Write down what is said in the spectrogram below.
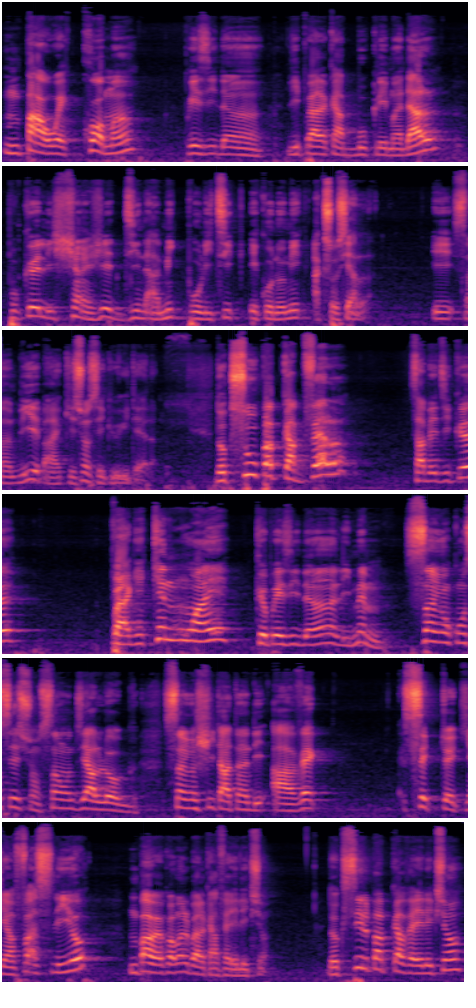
M pa we koman prezident li pral kap boukle mandal, pour que les changer dynamique politique, économique et sociale. Et sans oublier par la question sécuritaire. Donc, sous pape cap ça veut dire que avoir aucun moyen que le président lui-même, sans une concession, sans un dialogue, sans un chit attendu avec le secteur qui est en face, je ne pas comment il va faire l'élection. Donc, si le pape fait l'élection,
